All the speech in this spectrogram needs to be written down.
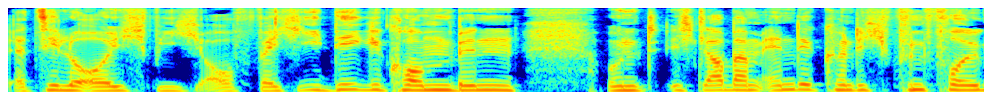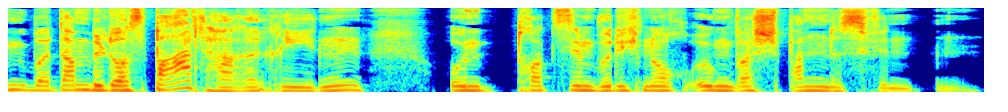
erzähle euch, wie ich auf welche Idee gekommen bin. Und ich glaube, am Ende könnte ich fünf Folgen über Dumbledores Barthaare reden und trotzdem würde ich noch irgendwas Spannendes finden.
